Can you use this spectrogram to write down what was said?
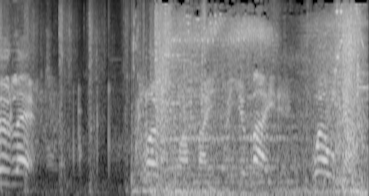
Two left. Close one, mate, but you made it. Well done.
